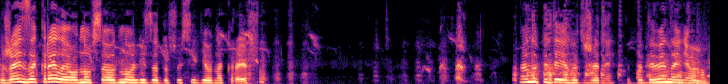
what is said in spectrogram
Вже й закрили, а воно все одно лізе до сусідів на кришу. А ну піди його. Ти подиви на нього.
